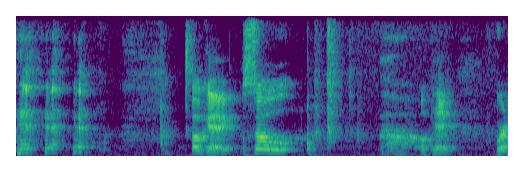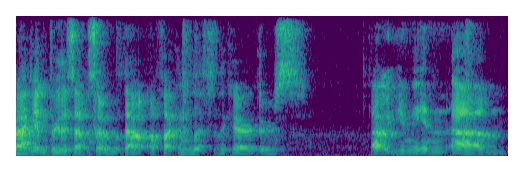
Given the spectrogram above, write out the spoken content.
Okay, so okay, we're not getting through this episode without a fucking list of the characters. Oh, you mean? um...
